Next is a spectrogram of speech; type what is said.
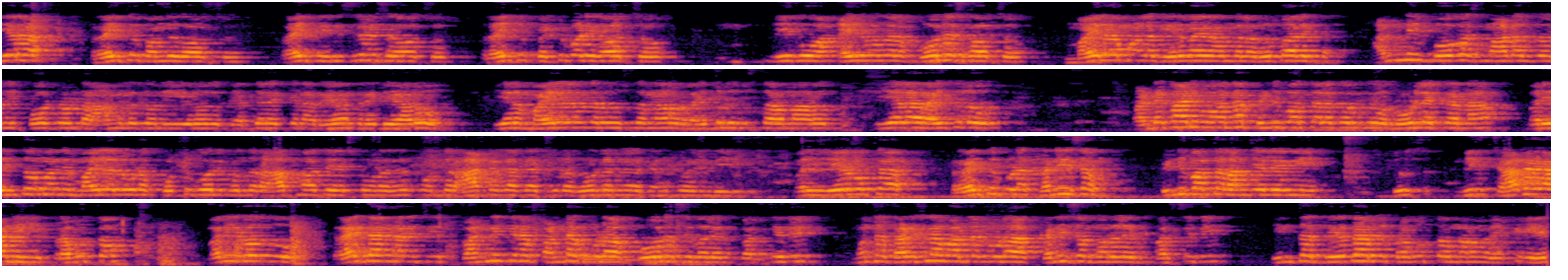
ఈయన రైతు బంధు కావచ్చు రైతు ఇన్సూరెన్స్ కావచ్చు రైతు పెట్టుబడి కావచ్చు మీకు ఐదు వందల బోనస్ కావచ్చు మహిళా మహిళలకు ఇరవై ఐదు వందల రూపాయలు అన్ని బోగస్ మోడల్తోని కోర్టు రెండు హామీలతోని ఈరోజు గద్దెలెక్కిన రేవంత్ రెడ్డి గారు ఇలా మహిళలందరూ చూస్తున్నారు రైతులు చూస్తూ ఉన్నారు. ఇలా రైతులు పంటకాడి పోవన్నా పిండి బత్తాల కొరకు రోడ్లు ఎక్కన్నా మరి ఎంతో మంది మహిళలు కూడా కొట్టుకొని కొందరు ఆత్మహత్య చేసుకున్నారు. కొందరు హార్ట్ అటాక్ కూడా రోడ్ల మీద చనిపోయింది. మరి ఏ ఒక్క రైతు కూడా కనీసం పిండి బత్తాలు అందలేని మీరు చాటగాని ఈ ప్రభుత్వం. మరి ఈరోజు రైతాంగానికి పండించిన పంట కూడా బోనస్ ఇవ్వలేని పరిస్థితి. మొన్న తడిసిన వాటిని కూడా కనీసం కొనలేని పరిస్థితి. ఇంత దిగదారి ప్రభుత్వం మనం ఎక్క- ఏ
